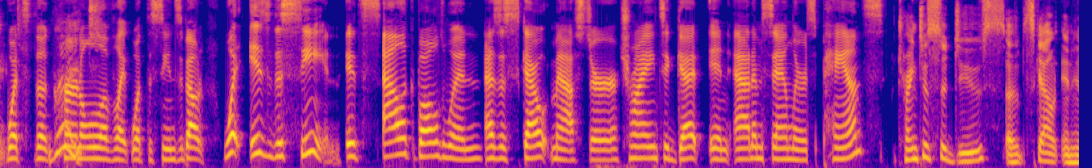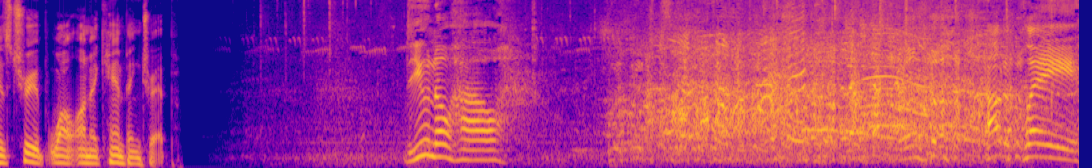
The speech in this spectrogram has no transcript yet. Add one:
like what's the Right. kernel of like what the scene's about? What is the scene? It's Alec Baldwin as a scoutmaster trying to get in Adam Sandler's pants. Trying to seduce a scout in his troop while on a camping trip. Do you know how? how to play.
